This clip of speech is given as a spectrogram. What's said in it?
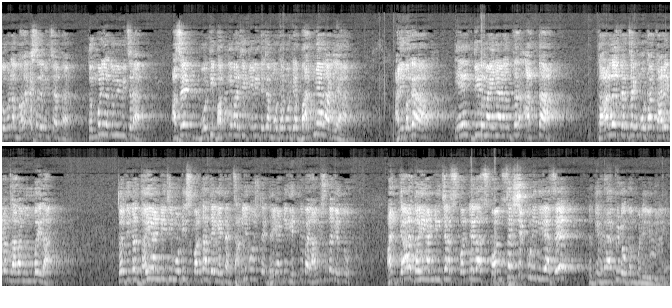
तो म्हणला मला कशाला विचारता? कंपनीला तुम्ही विचारा. असं एक मोठी भपकेबाजी केली त्याच्या मोठ्या मोठ्या बातम्या लागल्या. आणि बघा एक दीड महिन्यानंतर आत्ता कालच त्यांचा एक मोठा कार्यक्रम झाला मुंबईला. तर तिथं दही अंडीची मोठी स्पर्धा ते घेत आहेत. चांगली गोष्ट आहे दही अंडी घेतली पाहिजे आम्ही सुद्धा घेतो. आणि त्या दही अंडीच्या स्पर्धेला स्पॉन्सरशिप कुणी दिली असेल? तर ती रॅपिडो कंपनीने दिली. आहे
